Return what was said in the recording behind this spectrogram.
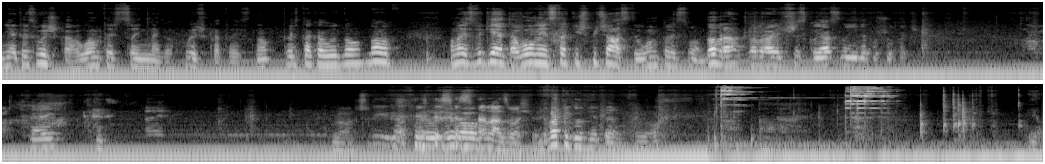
Nie, to jest łyżka, łom to jest co innego. Łyżka to jest, no. To jest taka, no, no ona jest wygięta, łom jest taki szpiczasty, łom to jest łom. Dobra, dobra, już wszystko jasne, idę poszukać. Dobra. Hej. No, czyli używał- znalazła się. Dwa tygodnie temu. No. Jo.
